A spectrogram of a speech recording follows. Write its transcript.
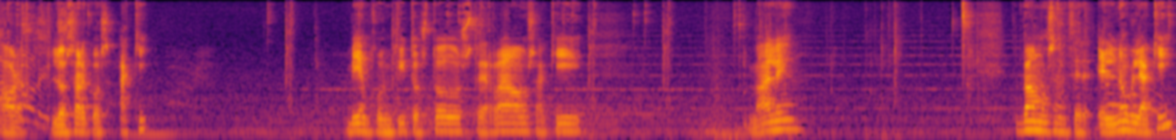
Ahora, los arcos aquí. Bien juntitos todos, cerrados aquí. Vale. Vamos a hacer el noble aquí.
